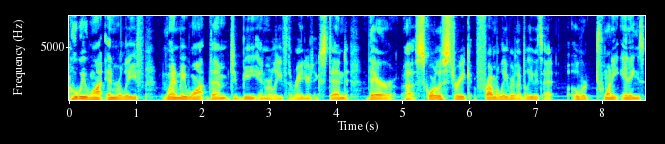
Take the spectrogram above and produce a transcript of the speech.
who we want in relief, when we want them to be in relief. The Rangers extend their uh, scoreless streak from relievers. I believe it's at over 20 innings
